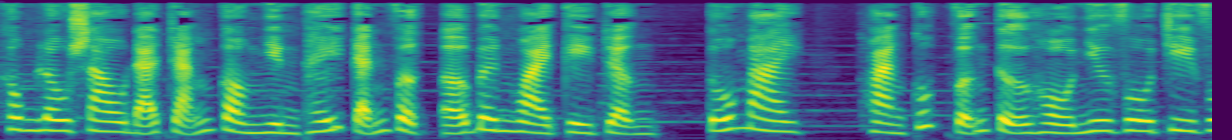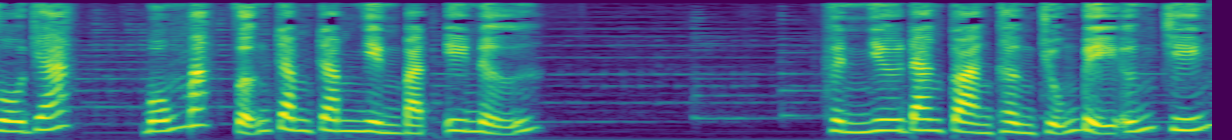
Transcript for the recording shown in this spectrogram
không lâu sau đã chẳng còn nhìn thấy cảnh vật ở bên ngoài kỳ trận, tố mai, Hoàng Cúc vẫn tự hồ như vô chi vô giác, bốn mắt vẫn trăm trăm nhìn bạch y nữ. Hình như đang toàn thần chuẩn bị ứng chiến,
